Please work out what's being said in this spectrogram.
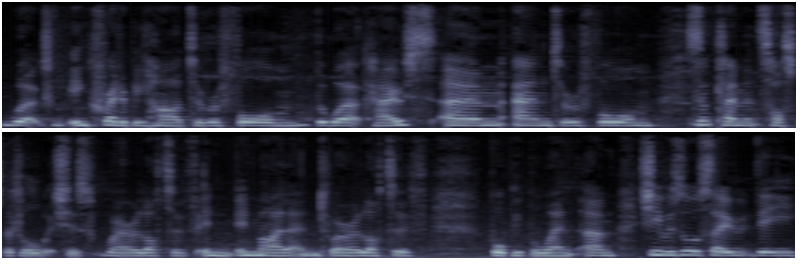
worked incredibly hard to reform the workhouse um, and to reform St Clement's Hospital, which is where a lot of, in, in Mile End, where a lot of poor people went. Um, she was also the,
